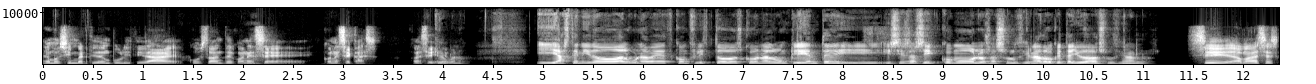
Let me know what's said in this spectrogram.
hemos invertido en publicidad, eh, justamente con ese, con ese cash. Qué bueno. ¿Y has tenido alguna vez conflictos con algún cliente? Y, y si es así, ¿cómo los has solucionado? ¿Qué te ha ayudado a solucionarlos? Sí, además es,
